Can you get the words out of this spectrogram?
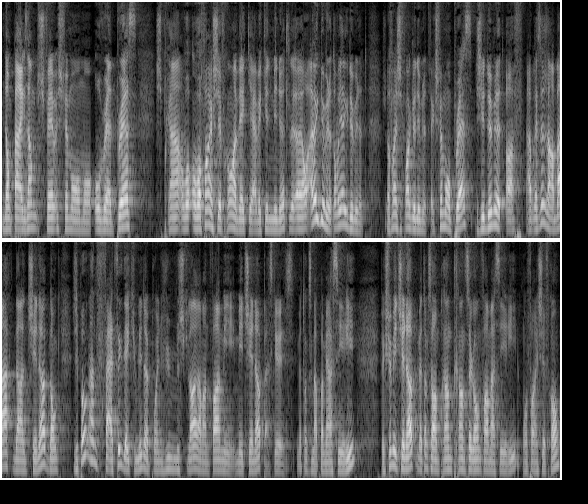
Donc, par exemple, je fais, je fais mon, overhead press. Je prends, on va, faire un chiffron avec, avec une minute. Euh, avec deux minutes. On va y aller avec deux minutes. Je vais faire un chiffron avec deux minutes. Fait que je fais mon press. J'ai deux minutes off. Après ça, j'embarque dans le chin-up. Donc, j'ai pas vraiment de fatigue d'accumuler d'un point de vue musculaire avant de faire mes, mes chin-up parce que, mettons que c'est ma première série. Fait que je fais mes chin-ups. Mettons que ça va me prendre 30 secondes de faire ma série. On va faire un chiffron.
